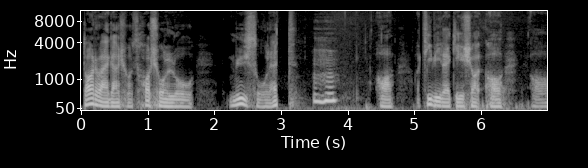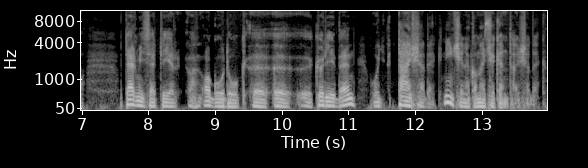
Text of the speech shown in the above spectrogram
tarvágáshoz hasonló műszó lett, uh-huh. a a civilek és a, a, a természetér aggódók ö, ö, ö, körében, hogy tájsebek. Nincsenek a mecseken tájsebek.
